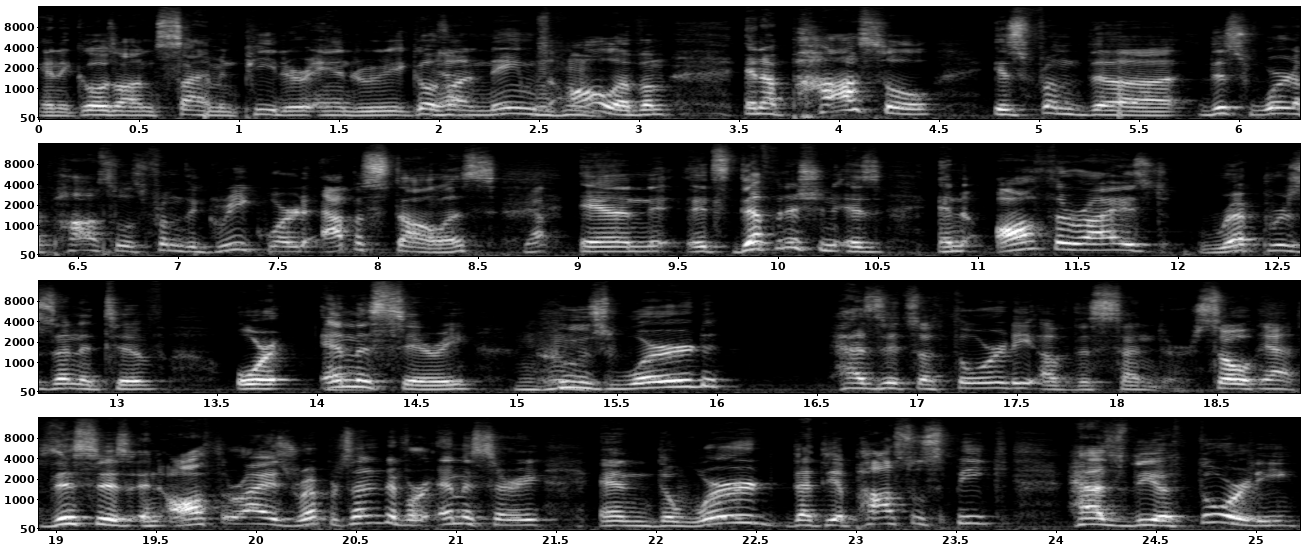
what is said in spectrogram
and it goes on Simon, Peter, Andrew, it goes on, names Mm-hmm. all of them. An apostle is from the, this word apostle is from the Greek word apostolos. Yep. And its definition is an authorized representative or emissary Mm-hmm. whose word has its authority of the sender. So Yes. this is an authorized representative or emissary, and the word that the apostles speak has the authority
